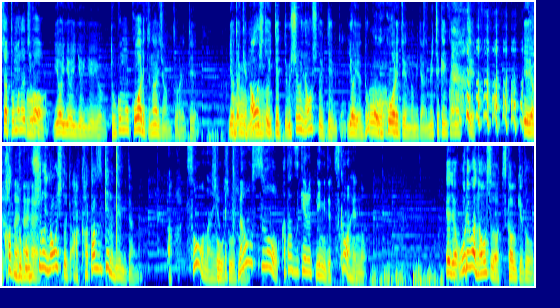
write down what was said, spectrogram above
そしたら友達が、いやいやいやいやいや、どこも壊れてないじゃんって言われて。いや、だけ直しといてって、後ろに直しといて、みたいな。いやいや、どこが壊れてんのみたいな。めっちゃ喧嘩になって。いやいや、かどこ後ろに直しといて、あ、片付けるね、みたいな。そうなんや。そうそう直すを片付けるって意味で使わへんの？いや、じゃあ俺は直すは使うけど、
